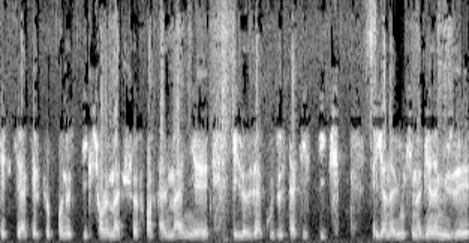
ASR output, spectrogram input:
risquait à quelques pronostics sur le match France-Allemagne et il le faisait à coup de statistiques. Et il y en a une qui m'a bien amusé,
